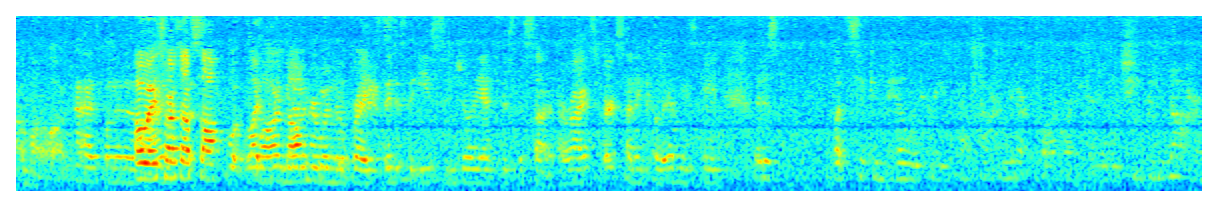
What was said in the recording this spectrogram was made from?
uh, monologue. As one of the oh, it starts off soft, like Long longer window window breaks. It is the east, and Juliet is the sun. Arrives first, sun, and color meets me. It is but sick and pale with grief. Thou thou her made art far more fair than she be not her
